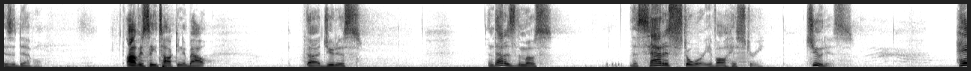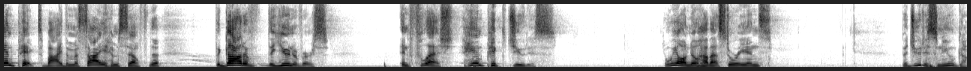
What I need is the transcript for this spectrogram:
is a devil. Obviously, talking about uh, Judas. And that is the most, the saddest story of all history. Judas, handpicked by the Messiah himself, the, the God of the universe in flesh, handpicked Judas. And we all know how that story ends. But Judas knew God.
